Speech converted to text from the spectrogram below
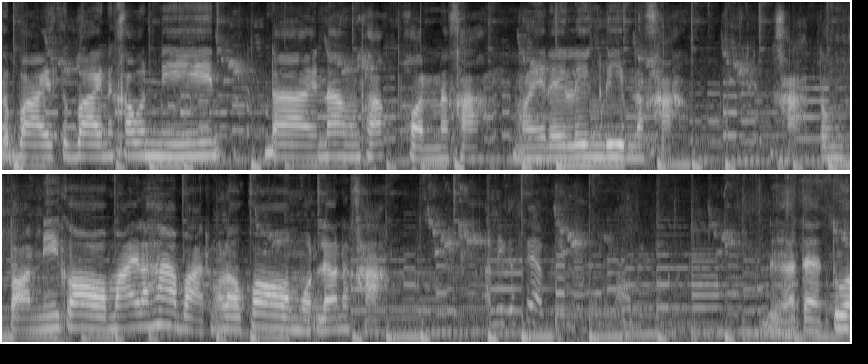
สบายสบายนะคะวันนี้ได้นั่งพักผ่อนนะคะ ไม่ได้เร่งรีบนะคะ ค่ะ ตรงตอนนี้ก็ไม้ละ 5 บาทของเราก็หมดแล้วนะคะ เหลือแต่ตัว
